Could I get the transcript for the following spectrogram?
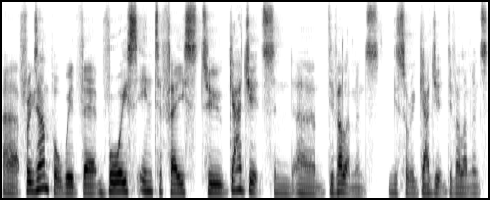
uh, for example, with their voice interface to gadgets and uh, developments, sorry, gadget developments,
